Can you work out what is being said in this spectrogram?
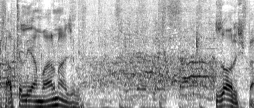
Hatırlayan var mı acaba? Zor iş be.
